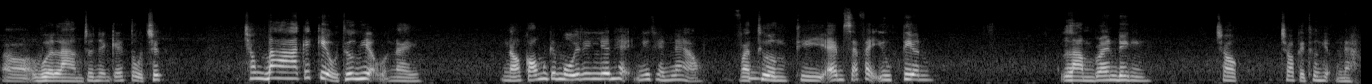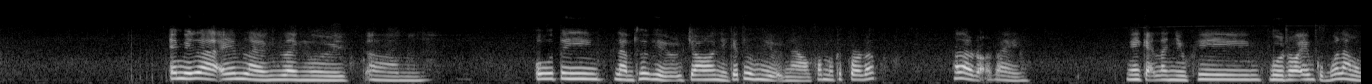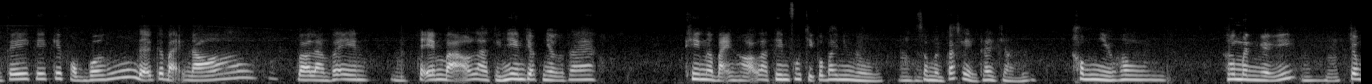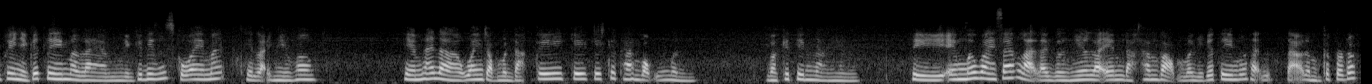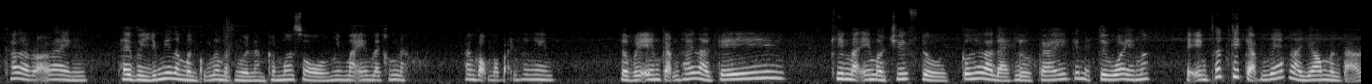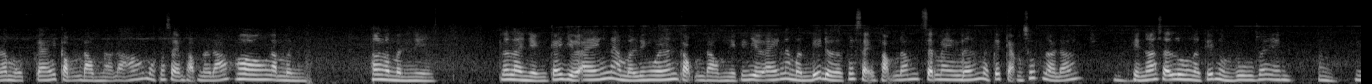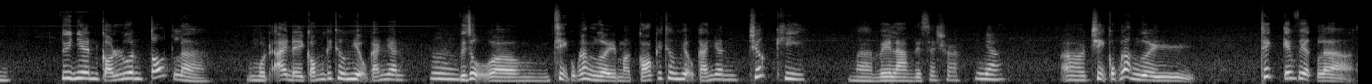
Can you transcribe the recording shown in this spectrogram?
ờ, vừa làm cho những cái tổ chức. Trong ba cái kiểu thương hiệu này nó có một cái mối liên liên hệ như thế nào? Và Ừ. thường thì em sẽ phải ưu tiên làm branding cho cho cái thương hiệu nào? Em nghĩ là em là là người um, ưu tiên làm thương hiệu cho những cái thương hiệu nào có một cái product rất là rõ ràng. Ngay cả là nhiều khi vừa rồi em cũng có làm một cái cái cái phỏng vấn để cái bạn đó vào làm với em. Ừ. thì em bảo là tự nhiên em chợt nhận ra khi mà bạn hỏi là team của chị có bao nhiêu người xong mình phát hiện ra trời không nhiều hơn hơn mình nghĩ trong khi những cái team mà làm những cái business của em á thì lại nhiều hơn. Thì em thấy là quan trọng mình đặt cái cái cái cái tham vọng của mình và cái team nào nhiều. Thì em mới quan sát lại là gần như là em đặt tham vọng vào những cái team có thể tạo ra một cái product khá là rõ ràng. Thay vì giống như là mình cũng là một người làm commercial nhưng mà em lại không đặt tham vọng vào bản thân em. Tại vì em cảm thấy là cái khi mà em achieve được có nghĩa là đạt được cái cái mục tiêu của em á thì em thích cái cảm giác là do mình tạo ra một cái cộng đồng nào đó một cái sản phẩm nào đó hơn là mình hơn là mình nhiều. Nên là những cái dự án nào mà liên quan đến cộng đồng những cái dự án nào mình biết được cái sản phẩm đó sẽ mang đến một cái cảm xúc nào đó thì nó sẽ luôn là cái niềm vui với em. Tuy nhiên có luôn tốt là một ai đấy có một cái thương hiệu cá nhân. Ví dụ ờ, chị cũng là người mà có cái thương hiệu cá nhân trước khi mà về làm với Setra dạ. Ờ, chị cũng là người thích cái việc là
